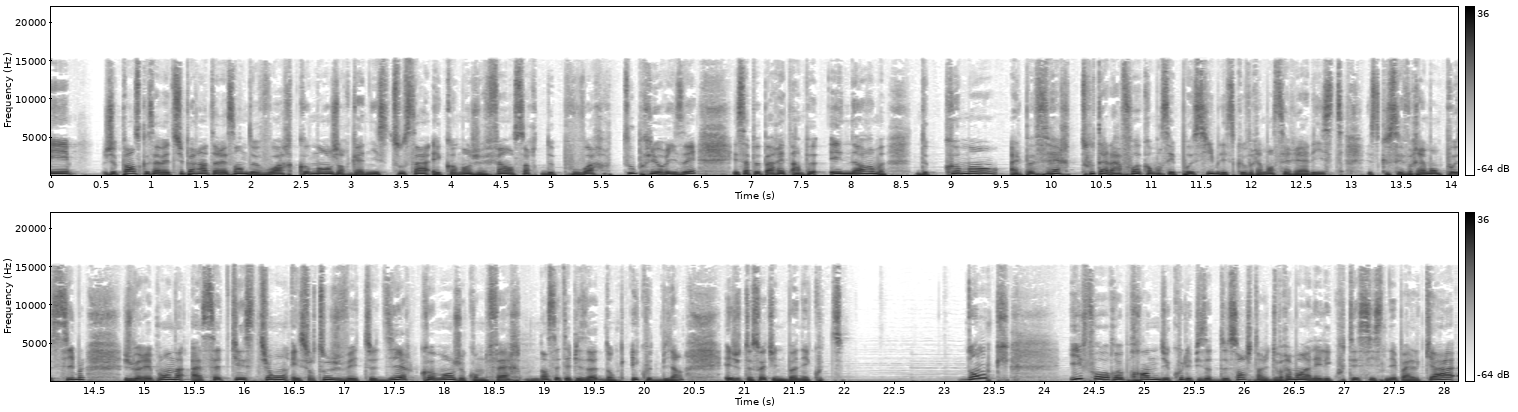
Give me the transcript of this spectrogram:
Et je pense que ça va être super intéressant de voir comment j'organise tout ça et comment je fais en sorte de pouvoir tout prioriser. Et ça peut paraître un peu énorme de comment elle peut faire tout à la fois, comment c'est possible, est-ce que vraiment c'est réaliste, est-ce que c'est vraiment possible. Je vais répondre à cette question et surtout je vais te dire comment je compte faire dans cet épisode. Donc écoute bien et je te souhaite une bonne écoute. Donc, il faut reprendre du coup l'épisode 200. Je t'invite vraiment à aller l'écouter si ce n'est pas le cas.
